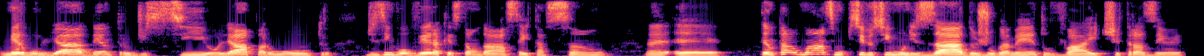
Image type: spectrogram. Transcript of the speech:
mergulhar dentro de si, olhar para o outro, desenvolver a questão da aceitação, né, é, tentar o máximo possível se imunizar do julgamento, vai te trazer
